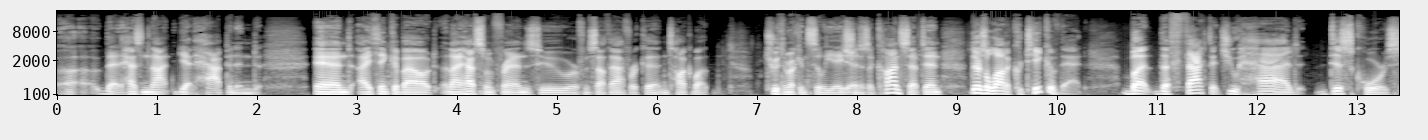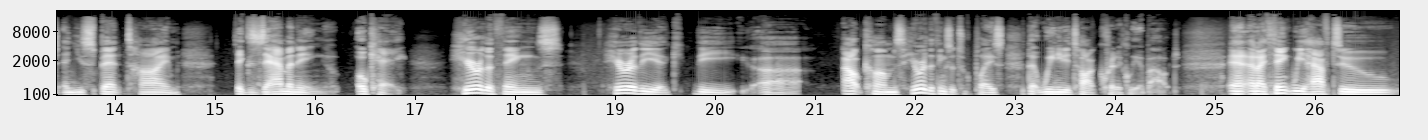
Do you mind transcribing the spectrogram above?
uh, that has not yet happened. And, and I think about, and I have some friends who are from South Africa and talk about truth and reconciliation Yes. as a concept. And there's a lot of critique of that. But the fact that you had discourse and you spent time examining, okay, here are the things, here are the the uh, outcomes, here are the things that took place that we need to talk critically about, and, and I think we have to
